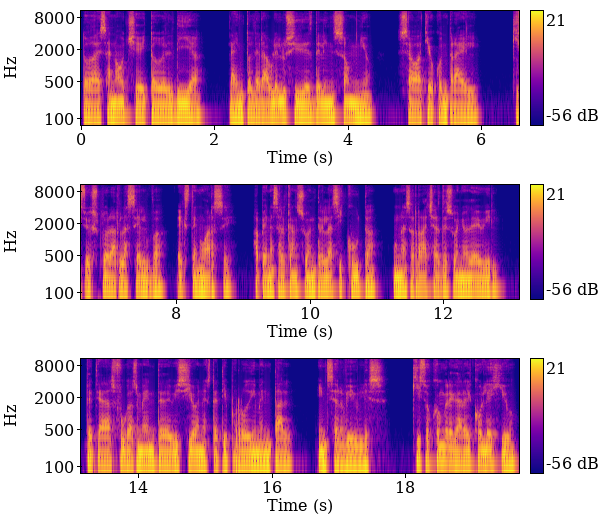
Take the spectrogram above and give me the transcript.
Toda esa noche y todo el día, la intolerable lucidez del insomnio se abatió contra él. Quiso explorar la selva, extenuarse, apenas alcanzó entre la cicuta unas rachas de sueño débil, veteadas fugazmente de visiones de tipo rudimental, inservibles. Quiso congregar el colegio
